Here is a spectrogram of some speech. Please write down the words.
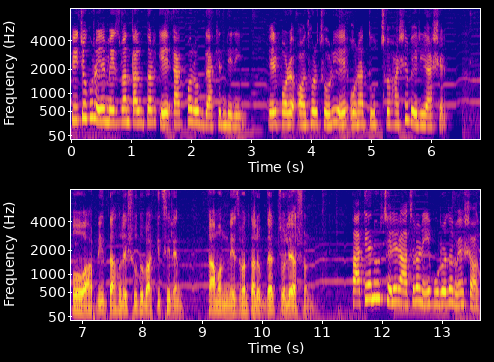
পিছু ঘুরে মেজবান তালুকদারকে এক পলক দেখেন তিনি। এরপরে অধর ছড়িয়ে ওনার তুচ্ছ হাসি বেরিয়ে আসে। ও আপনি তাহলে শুধু বাকি ছিলেন? কামন মেজবান তালুকদার চলে আসুন। ফাতিয়ানুর ছেলের আচরণে পুরোদমে শখ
